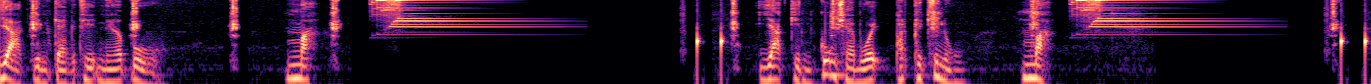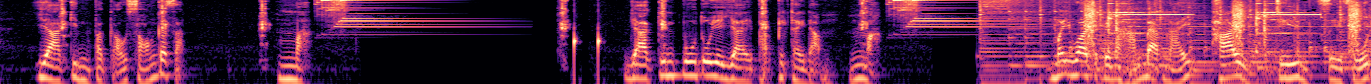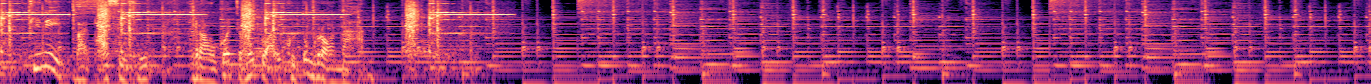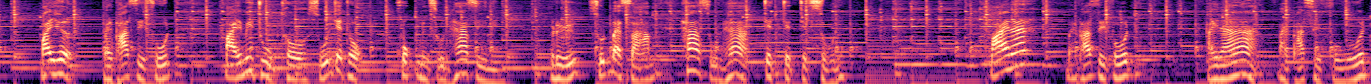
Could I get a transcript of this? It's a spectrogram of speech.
อยากกินแกงกะทิเนื้อปู มา อยากกินกุ้งแชบ๊วยผัดพริกขี้หนู มา อยากกินปลาเก๋าสองกษัตริย์ มา อยากกินปูตัวใหญ่ๆ ผัดพริกไทยดำ มาไม่ว่าจะเป็นอาหารแบบไหน ไทย จีน ซีฟู้ด ที่นี่บายพาสซีฟู้ด เราก็จะไม่ปล่อยให้คุณต้องรอนาน ไปเถอะ ไปพาสซีฟู้ดไปไม่ถูกโทร 076 610 541 หรือ 083 505 7770 ไปนะบายพาสซีฟู้ดไปนะบายพาสซีฟู้ด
